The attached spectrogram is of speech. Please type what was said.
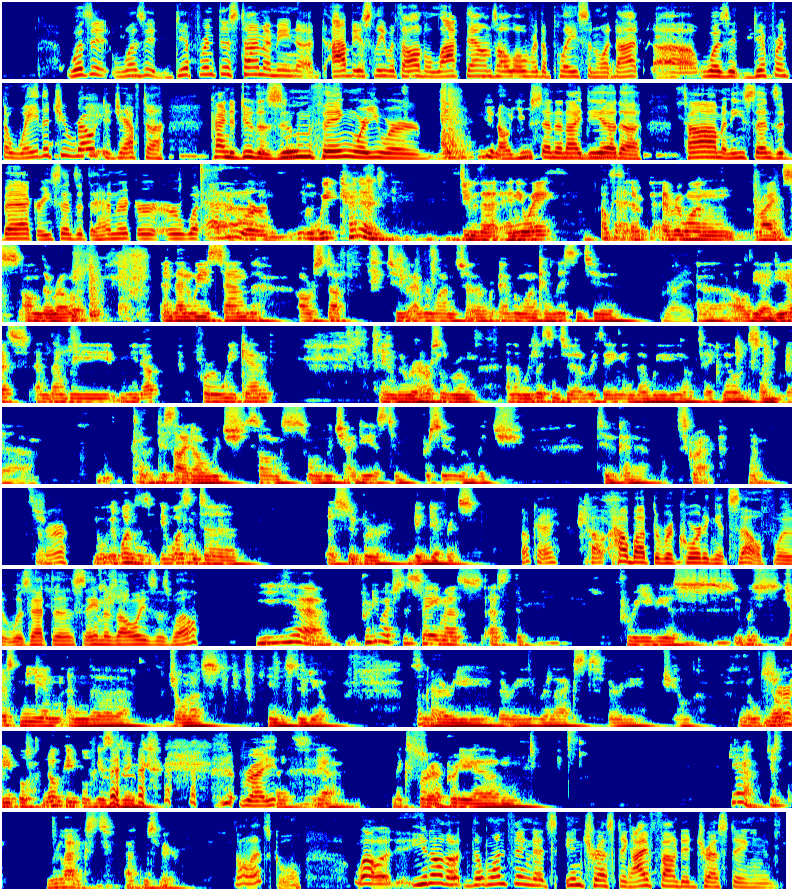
was it was it different this time i mean uh, obviously with all the lockdowns all over the place and whatnot uh, was it different the way that you wrote did you have to kind of do the zoom thing where you were you know you send an idea to tom and he sends it back or he sends it to henrik or, or what have you or um, we kind of do that anyway. Okay. everyone writes on their own and then we send our stuff to everyone so everyone can listen to right. uh, all the ideas and then we meet up for a weekend in the rehearsal room and then we listen to everything and then we you know take notes and uh, decide on which songs or which ideas to pursue and which to kind of scrap know. so sure it wasn't it wasn't a, a super big difference okay how, how about the recording itself was, was that the same as always as well yeah, pretty much the same as as the previous. It was just me and and uh, Jonas in the studio, so okay. very very relaxed, very chilled. No sure. no people no people visiting. right. That's, yeah, makes for sure. a pretty um, yeah, just relaxed atmosphere. Oh, that's cool. Well, uh, you know the the one thing that's interesting, I've found interesting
